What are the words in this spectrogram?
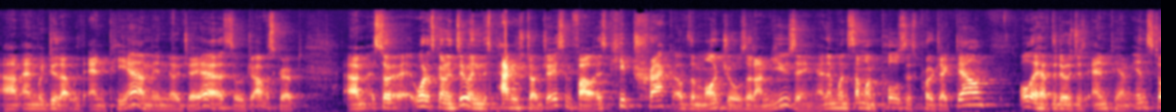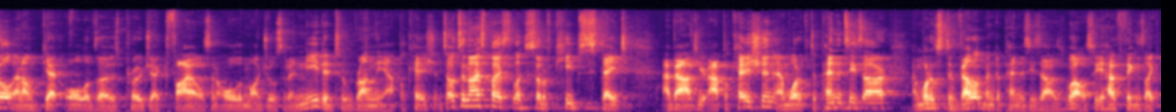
um, and we do that with npm in Node.js or JavaScript. Um, so what it's going to do in this package.json file is keep track of the modules that I'm using. And then when someone pulls this project down, all they have to do is just npm install and I'll get all of those project files and all the modules that are needed to run the application. So it's a nice place to like sort of keep state about your application and what its dependencies are and what its development dependencies are as well. So you have things like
